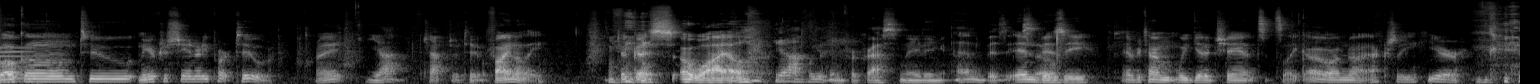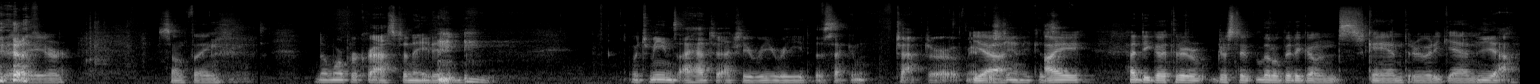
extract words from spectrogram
Welcome to Mere Christianity Part 2, right? Yeah. Chapter two. Finally. Took us a while Yeah, we've been procrastinating and busy. and so- busy. Every time we get a chance, it's like, oh, I'm not actually here today or something. No more procrastinating. Which means I had to actually reread the second chapter of Mere yeah, Christianity. 'cause- I had to go through just a little bit ago and scan through it again. Yeah.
